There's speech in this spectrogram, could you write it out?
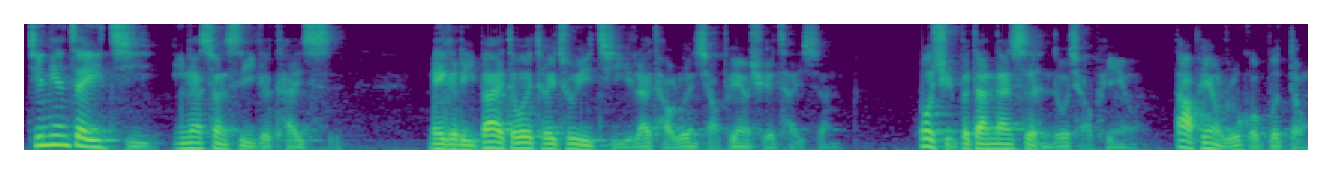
今天这一集应该算是一个开始，每个礼拜都会推出一集来讨论小朋友学财商。或许不单单是很多小朋友，大朋友如果不懂。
